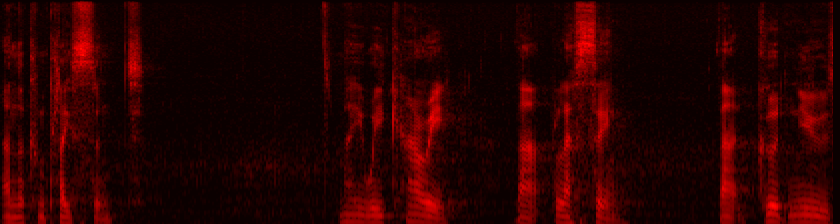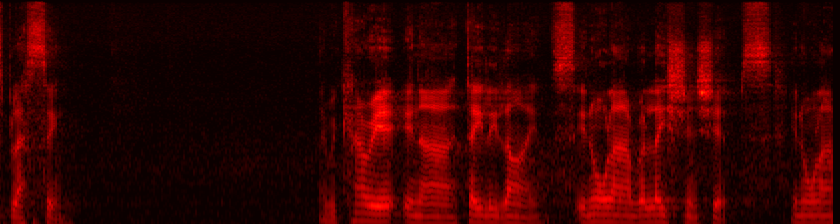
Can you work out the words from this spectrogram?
and the complacent. May we carry that blessing, that good news blessing. May we carry it in our daily lives, in all our relationships, in all our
